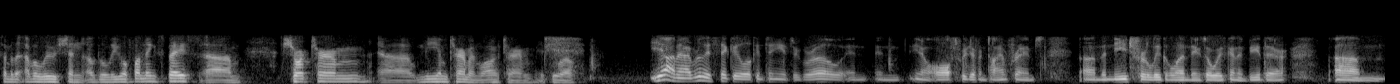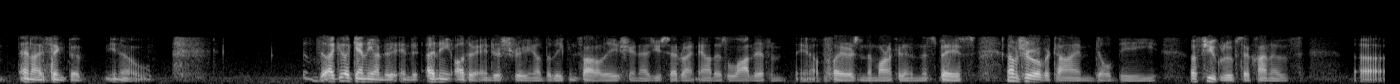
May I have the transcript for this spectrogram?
some of the evolution of the legal funding space? Um, short term, uh, medium term, and long term, if you will. Yeah, I mean, I really think it will continue to grow in, in you know all three different time frames. Um, the need for legal lending is always going to be there, um, and I think that you know, like like any other any other industry, you know, there'll be consolidation. As you said, right now there's a lot of different you know players in the market and in the space. And I'm sure over time there'll be a few groups that kind of uh,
